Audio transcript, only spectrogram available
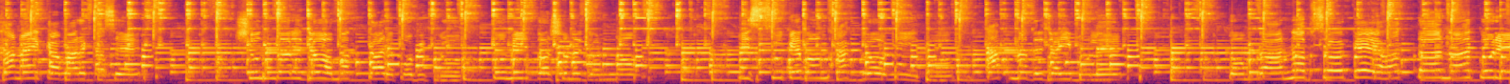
খানায় কাবার কাছে সৌন্দর্য চমৎকার পবিত্র, তুমি দর্শনের জন্য ইচ্ছুক এবং আগ্রহিত আপনাদের যাই বলে। তোমরা নফসকে হত্যা না করে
